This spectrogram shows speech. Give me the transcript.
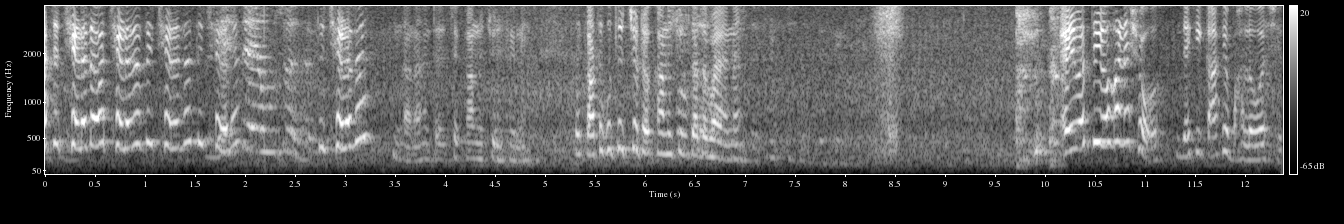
আচ্ছা ছেড়ে দাও ছেড়ে দাও তুই ছেড়ে দাও তুই ছেড়ে দে। তুই ছেড়ে দে। না না এটা হচ্ছে কানে চুলকে নেই কাতু কুতুর ছোট কানে চুলকাতে পারে না। এইবার তুই ওখানে শো দেখি কাকে ভালোবাসে।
